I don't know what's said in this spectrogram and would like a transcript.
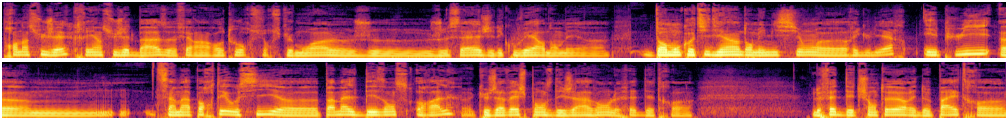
prendre un sujet, créer un sujet de base, faire un retour sur ce que moi je, je sais, j'ai découvert dans mes dans mon quotidien, dans mes missions régulières. Et puis ça m'a apporté aussi pas mal d'aisance orale que j'avais, je pense déjà avant le fait d'être le chanteur et de pas être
